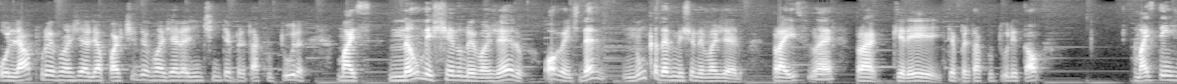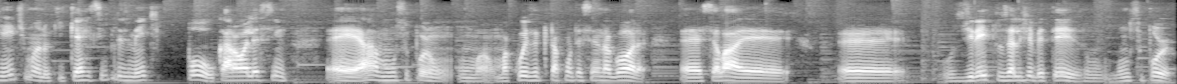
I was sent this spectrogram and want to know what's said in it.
olhar para o evangelho e a partir do evangelho a gente interpretar a cultura, mas não mexendo no evangelho, obviamente, deve, nunca deve mexer no evangelho. Para isso, né, para querer interpretar a cultura e tal, mas tem gente, mano, que quer simplesmente, pô, o cara olha assim, é, ah, vamos supor, um, uma, uma coisa que tá acontecendo agora, é, sei lá, é, é os direitos LGBTs, vamos supor,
